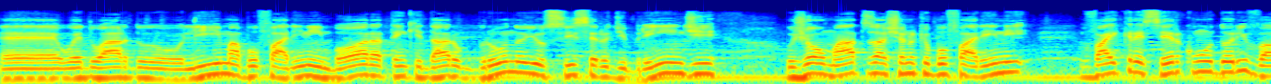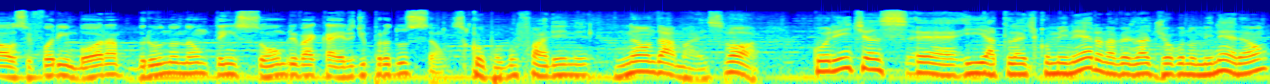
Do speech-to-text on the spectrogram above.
É, o Eduardo Lima, Bufarini embora, tem que dar o Bruno e o Cícero de brinde. O João Matos achando que o Bufarini vai crescer com o Dorival. Se for embora, Bruno não tem sombra e vai cair de produção. Desculpa, Bufarini não dá mais. Ó, Corinthians é, e Atlético Mineiro, na verdade, jogo no Mineirão,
